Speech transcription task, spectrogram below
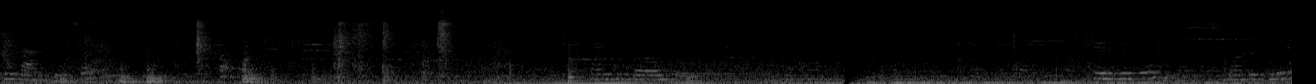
Please have a seat, sir. Thank you, sir. Excuse me, sir. Water, please.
